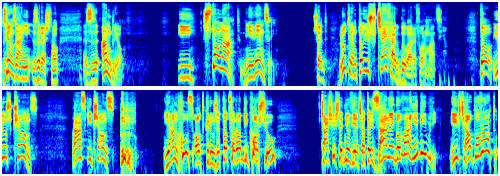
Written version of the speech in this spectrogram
związani zresztą z Anglią. I 100 lat mniej więcej przed Lutrem to już w Czechach była reformacja. To już ksiądz, praski ksiądz Jan Hus odkrył, że to, co robi Kościół w czasie średniowiecza, to jest zanegowanie Biblii i chciał powrotu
